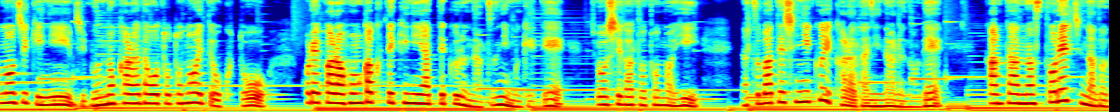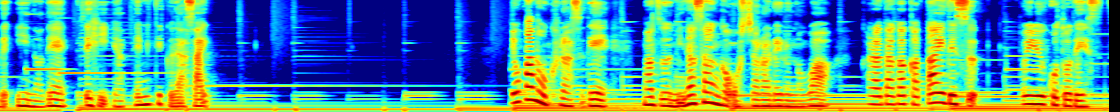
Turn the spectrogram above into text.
この時期に自分の体を整えておくと、これから本格的にやってくる夏に向けて調子が整い、夏バテしにくい体になるので、簡単なストレッチなどでいいので、ぜひやってみてください。ヨガのクラスで、まず皆さんがおっしゃられるのは、体が硬いですということです。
